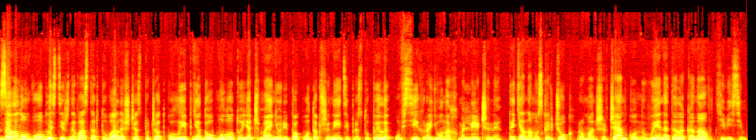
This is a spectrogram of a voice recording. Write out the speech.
Загалом в області жнива стартували ще з початку липня. До обмолоту ячменю, ріпаку та пшениці приступили у всіх районах Хмельниччини. Тетяна Москальчук, Роман Шевченко. Новини телеканал Ті 7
